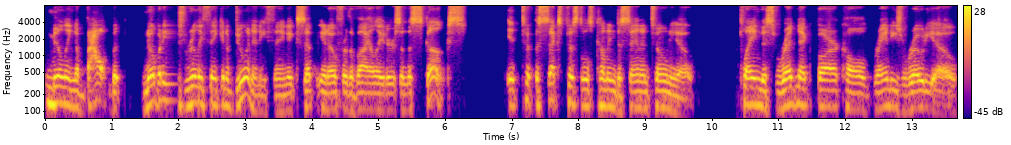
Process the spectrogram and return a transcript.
milling about, but nobody's really thinking of doing anything except, you know, for the violators and the skunks. It took the Sex Pistols coming to San Antonio, playing this redneck bar called Randy's Rodeo,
